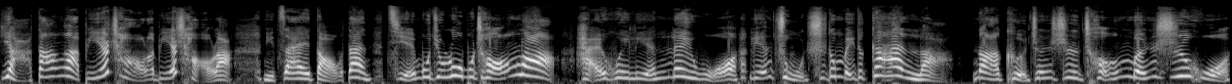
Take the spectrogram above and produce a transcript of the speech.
亚当啊，别吵了，别吵了！你再捣蛋，节目就录不成了，还会连累我，连主持都没得干了。那可真是城门失火，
